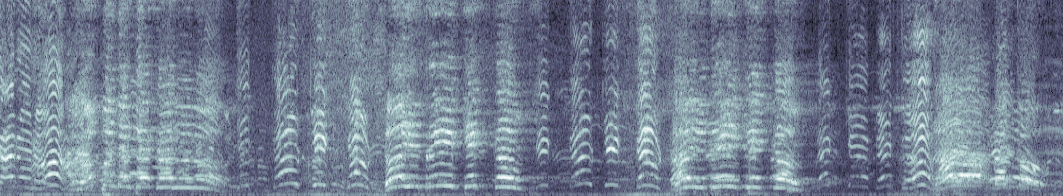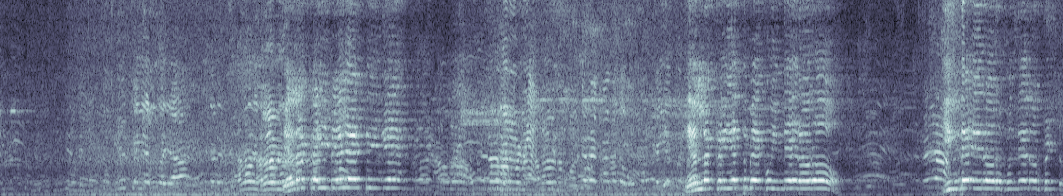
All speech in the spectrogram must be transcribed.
ಕಾನೂನು. ಒಪ್ಪಂದಂತೆ ಕಾನೂನು. Gayatri kick out Gayatri kick out ಎಲ್ಲ ಕೈ ಮೇಲೆ ಎತ್ತಿ ಹಿಂಗೆ ಎಲ್ಲ ಕೈ ಎತ್ತಬೇಕು ಹಿಂದೆ ಇರೋರು. ಹಿಂದೆ ಇರೋರು ಮುಂದೆ ಇರೋರು ಬಿಟ್ಟು.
